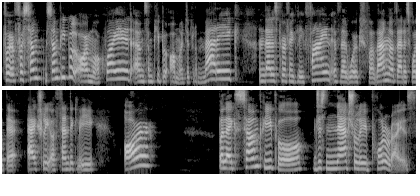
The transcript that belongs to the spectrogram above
for for some some people are more quiet and some people are more diplomatic and that is perfectly fine if that works for them if that is what they actually authentically are but like some people just naturally polarize,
